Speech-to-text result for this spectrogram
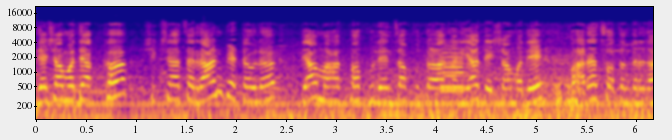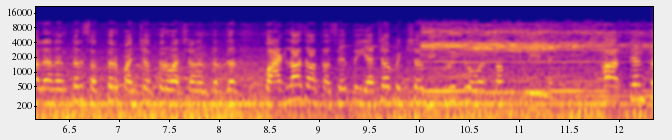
देशामध्ये अख्खं शिक्षणाचं रान पेटवलं. त्या महात्मा फुलेंचा पुतळा जर या देशामध्ये भारत स्वतंत्र झाल्यानंतर सत्तर पंच्याहत्तर वर्षानंतर जर पाडला जात असेल तर याच्यापेक्षा विकृत व्यवस्था कुठलीही नाही. हा अत्यंत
